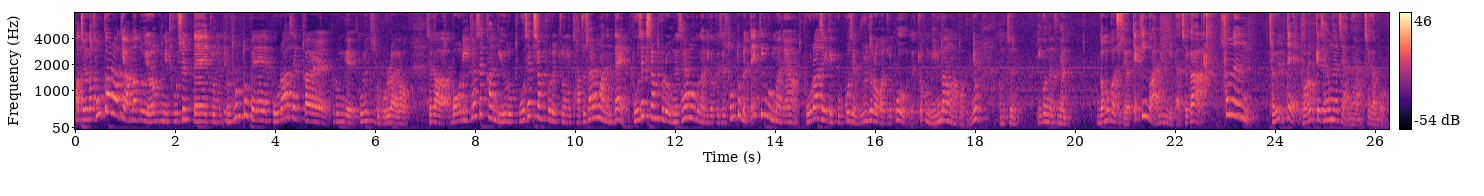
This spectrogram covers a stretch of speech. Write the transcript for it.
아 제가 손가락이 아마도 여러분이 보실 때 좀 좀 손톱에 보라 색깔 그런 게 보일지도 몰라요 제가 머리 탈색한 이후로 보색 샴푸를 좀 자주 사용하는데 보색 샴푸를 오늘 사용하고 나니까 그제 손톱에 떼낀 것 마냥 보라색이 곳곳에 물들어가지고 네, 조금 민망하거든요. 아무튼 이거는 그냥 넘어가 주세요. 떼낀 거 아닙니다. 제가 손은 절대 더럽게 사용하지 않아요. 제가 뭐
